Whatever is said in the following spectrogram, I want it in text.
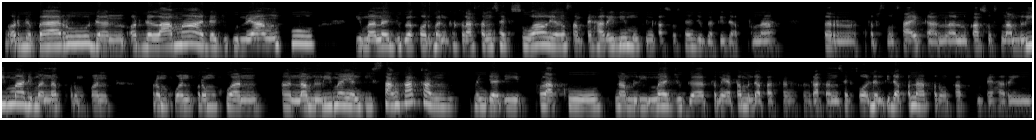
Orde Baru dan Orde Lama ada Jugunyangku di mana juga korban kekerasan seksual yang sampai hari ini mungkin kasusnya juga tidak pernah ter, terselesaikan. Lalu kasus 65 di mana perempuan perempuan-perempuan 65 eh, yang disangkakan menjadi pelaku 65 juga ternyata mendapatkan kekerasan seksual dan tidak pernah terungkap sampai hari ini.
